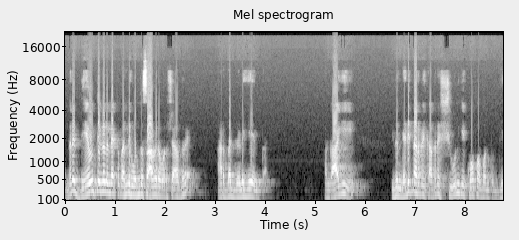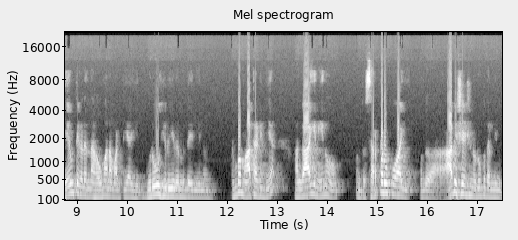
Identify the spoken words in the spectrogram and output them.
ಅಂದರೆ ದೇವತೆಗಳ ಲೆಕ್ಕದಲ್ಲಿ ಒಂದು ಸಾವಿರ ವರ್ಷ ಆದರೆ ಅರ್ಧ ಗಳಿಗೆ ಅಂತ. ಹಂಗಾಗಿ ಇದನ್ನು ನಡೀತಾ ಇರಬೇಕಾದ್ರೆ ಶಿವನಿಗೆ ಕೋಪ ಬಂತು. ದೇವತೆಗಳನ್ನು ಅವಮಾನ ಮಾಡ್ತೀಯ? ಗುರು ಹಿರಿಯರನ್ನದೇ ನೀನು ತುಂಬ ಮಾತಾಡಿದ್ದೀಯ? ಹಂಗಾಗಿ ನೀನು ಒಂದು ಸರ್ಪರೂಪವಾಗಿ, ಒಂದು ಆದಿಶೇಷನ ರೂಪದಲ್ಲಿ ನೀನು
